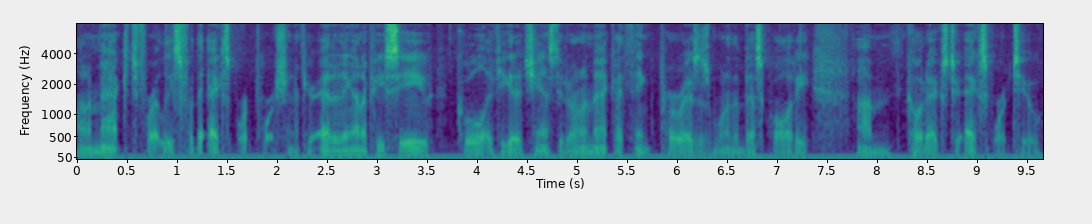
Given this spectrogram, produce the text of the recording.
on a Mac for at least for the export portion. If you're editing on a PC, cool. If you get a chance to do it on a Mac, I think ProRes is one of the best quality um, codecs to export to.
